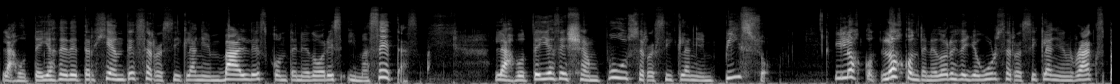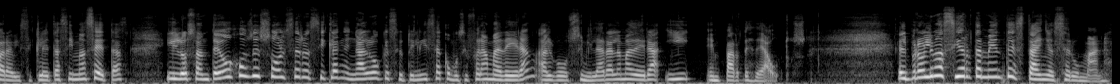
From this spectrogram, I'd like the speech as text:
Las botellas de detergente se reciclan en baldes, contenedores y macetas. Las botellas de shampoo se reciclan en piso. Y los, los, contenedores de yogur se reciclan en racks para bicicletas y macetas. Y los anteojos de sol se reciclan en algo que se utiliza como si fuera madera, algo similar a la madera, y en partes de autos. El problema ciertamente está en el ser humano.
